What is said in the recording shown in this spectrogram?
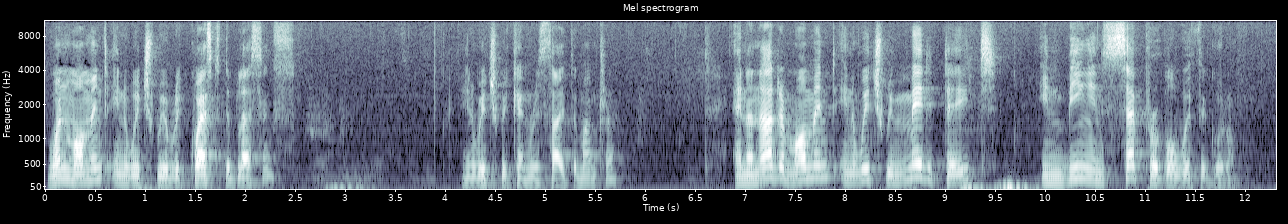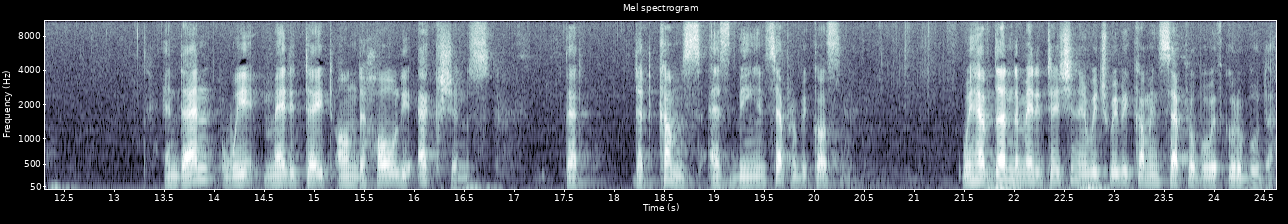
One moment in which we request the blessings, in which we can recite the mantra, and another moment in which we meditate in being inseparable with the Guru. And then we meditate on the holy actions that, that comes as being inseparable because we have done the meditation in which we become inseparable with Guru Buddha.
